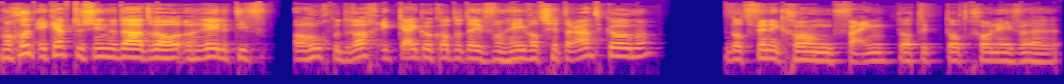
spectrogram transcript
Maar goed, ik heb dus inderdaad wel een relatief hoog bedrag. Ik kijk ook altijd even van, hé, hey, wat zit eraan te komen? Dat vind ik gewoon fijn, dat ik dat gewoon even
